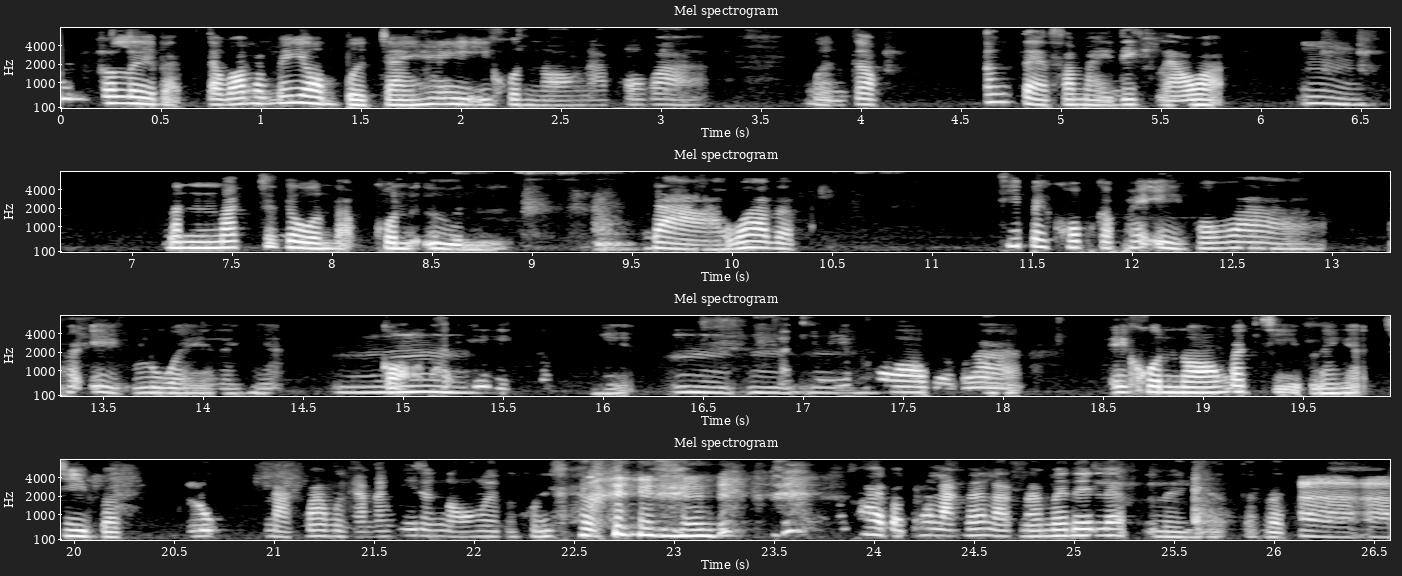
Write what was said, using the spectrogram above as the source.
มันก็เลยแบบ แต่ว่ามันไม่ยอมเปิดใจให้อีคนน้องนะ เพราะว่าเหมือนกับตั้งแต่สมัยเด็กแล้วอะ อืม มันมักจะโดนแบบคนอื่น ด่าว่าแบบที่ไปคบกับพระเอก เพราะว่าพระเอกรวยอะไรเงี้ยอืมเกาะพระเอกแบบนี้อืมอืมแต่ทีอืมนี้พอแบบว่าไอ้คนน้องมาจีบอะไรเงี้ย จีบแบบ ลุกหนักมากเหมือนกันทั้งพี่ทั้งน้องเลยเป็นคนที่ผู้ชายแบบน่ารักน่ารักนะไม่ได้แลบอะไรเงี้ยแต่แบบอ่าอ่า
